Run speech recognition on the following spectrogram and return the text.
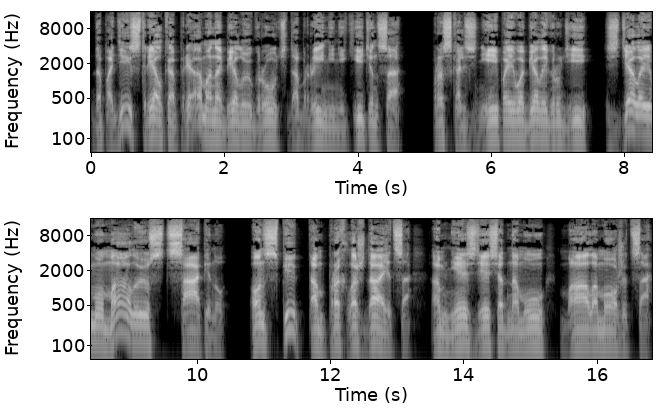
да поди, стрелка, прямо на белую грудь Добрыни Никитинца. проскользни по его белой груди, сделай ему малую сцапину. Он спит там, прохлаждается, а мне здесь одному мало можется.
